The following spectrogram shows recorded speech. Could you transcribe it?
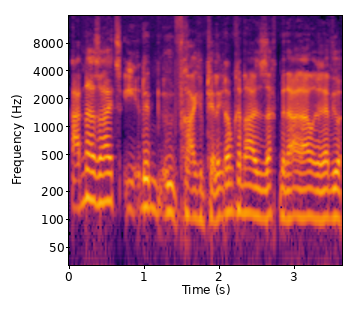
Andererseits, den frage ich im Telegram-Kanal, sagt mir der andere Reviewer,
